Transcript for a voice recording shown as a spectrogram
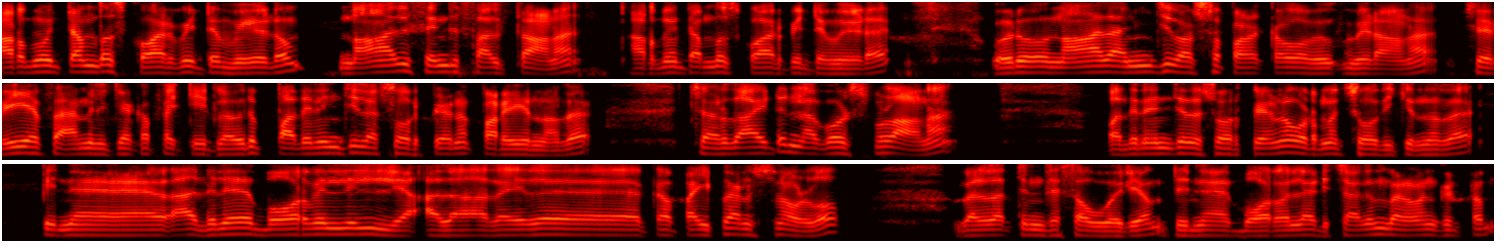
അറുന്നൂറ്റമ്പത് സ്ക്വയർ ഫീറ്റ് വീടും നാല് സെന്റ് സ്ഥലത്താണ് അറുന്നൂറ്റമ്പത് സ്ക്വയർ ഫീറ്റ് വീട്. ഒരു നാലഞ്ച് വർഷ പഴക്കമുള്ള വീടാണ്. ചെറിയ ഫാമിലിക്കൊക്കെ പറ്റിയിട്ടുള്ള ഒരു പതിനഞ്ച് ലക്ഷം ഉറുപ്പ്യാണ് പറയുന്നത്. ചെറുതായിട്ട് നെഗോഷ്യബിളാണ്. പതിനഞ്ച് ലക്ഷം ഉറുപ്പ്യാണ് ഉടമ ചോദിക്കുന്നത്. പിന്നെ അതിൽ ബോർവെല്ലില്ല അല്ല അതായത് പൈപ്പ് കണക്ഷനുള്ളൂ വെള്ളത്തിന്റെ സൗകര്യം. പിന്നെ ബോർവെൽ അടിച്ചാലും വെള്ളം കിട്ടും.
